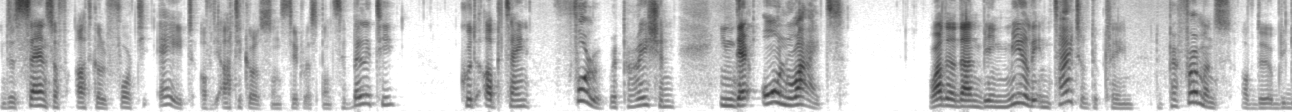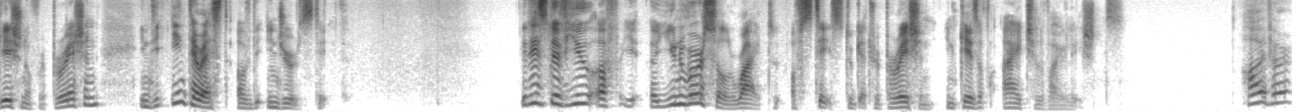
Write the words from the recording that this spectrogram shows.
in the sense of Article 48 of the Articles on State Responsibility, could obtain full reparation in their own right, rather than being merely entitled to claim the performance of the obligation of reparation in the interest of the injured state. It is the view of a universal right of states to get reparation in case of IHL violations. However,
